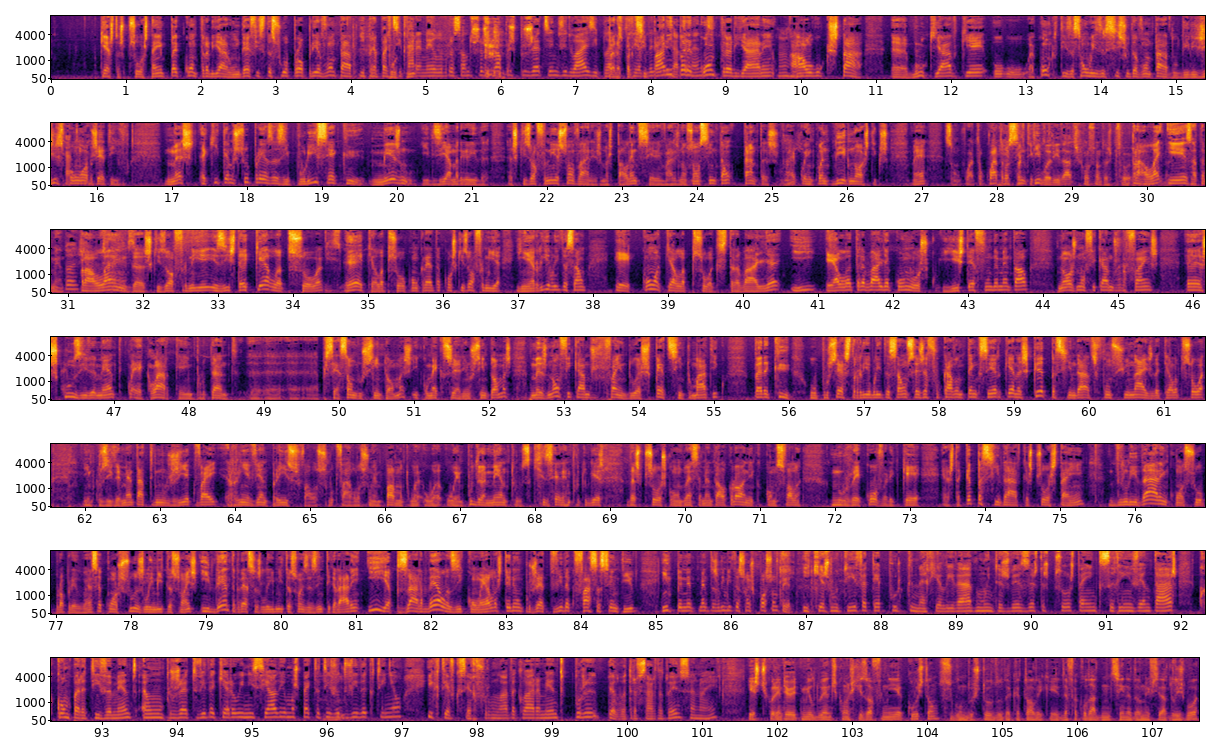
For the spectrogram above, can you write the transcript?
que estas pessoas têm para contrariar um déficit da sua própria vontade. E para participarem Porque... na elaboração dos seus próprios projetos individuais e planos Para participarem e para contrariarem uhum. algo que está uh, bloqueado, que é o, o, a concretização, o exercício da vontade, o dirigir-se para um objetivo. Mas aqui temos surpresas e por isso é que, mesmo, e dizia a Margarida, as esquizofrenias são várias, mas para além de serem várias, não são assim tão tantas, não é? enquanto diagnósticos. Não é? São quatro, quatro é, ou cinco particularidades tipos. consoante as pessoas. Para além, é? Exatamente. Pois, para além é da esquizofrenia, existe aquela pessoa, é aquela pessoa concreta com esquizofrenia. E em reabilitação é com aquela pessoa que se trabalha e ela trabalha connosco. E isto é fundamental, nós não ficarmos reféns uh, exclusivamente. É claro que é importante uh, a, a percepção dos sintomas e como é que se gerem os sintomas, mas não ficarmos refém do aspecto sintomático para que o processo de reabilitação seja focado onde tem que ser, que é nas capacidades funcionais daquela pessoa, inclusivamente a tecnologia que vai reenviando para isso. Fala-se fala no empowerment, o, o, o empoderamento, se quiser em português, das pessoas com doença mental crónica, como se fala no recovery, que é esta capacidade que as pessoas têm de lidarem com a sua própria doença, com as suas limitações e, dentro dessas limitações, as integrarem e, apesar delas e com elas, terem um projeto de vida que faça sentido, independentemente das limitações que possam ter. E que as motive, até porque, na realidade, muitas vezes estas pessoas têm que se reinventar comparativamente a um projeto de vida que era o inicial e uma expectativa uhum. de vida que tinham e que teve que ser reformulada claramente por, pelo atravessar da doença, não é? Estes 48 mil doentes com esquizofrenia custam, segundo o estudo da Católica da Faculdade de Medicina da Universidade de Lisboa,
